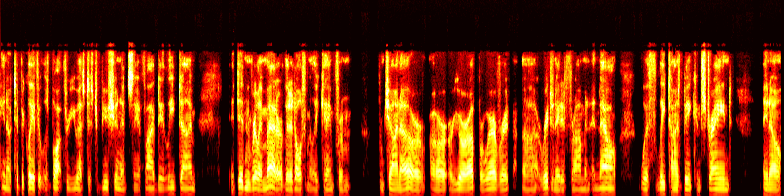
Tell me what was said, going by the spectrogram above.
you know typically if it was bought through U.S. distribution at say a five-day lead time, it didn't really matter that it ultimately came from from China or, or, or Europe or wherever it uh, originated from. And, and now with lead times being constrained, you know,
